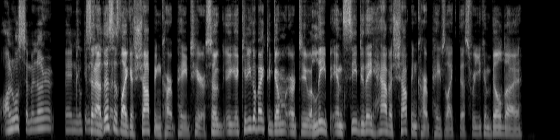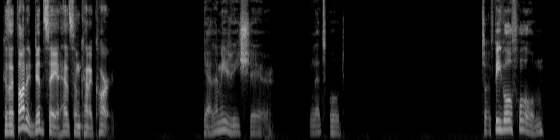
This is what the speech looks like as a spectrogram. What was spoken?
almost similar So now this is like a shopping cart page here. So uh, can you go back to Gum or to uh, Leap and see do they have a shopping cart page like this where you can build a? Because I thought it did say it had some kind of cart. Yeah, let me reshare. Let's go. to- So if we go home,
